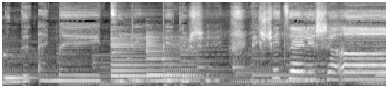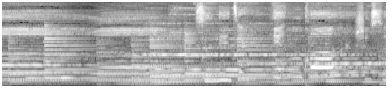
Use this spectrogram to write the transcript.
们的爱每一次离别都是泪水在脸上，思念在眼眶，深邃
